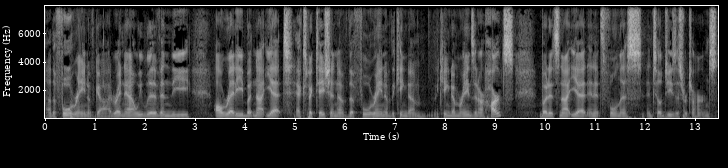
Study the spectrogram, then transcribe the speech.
uh, the full reign of God. Right now, we live in the already but not yet expectation of the full reign of the kingdom. The kingdom reigns in our hearts, but it's not yet in its fullness until Jesus returns.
